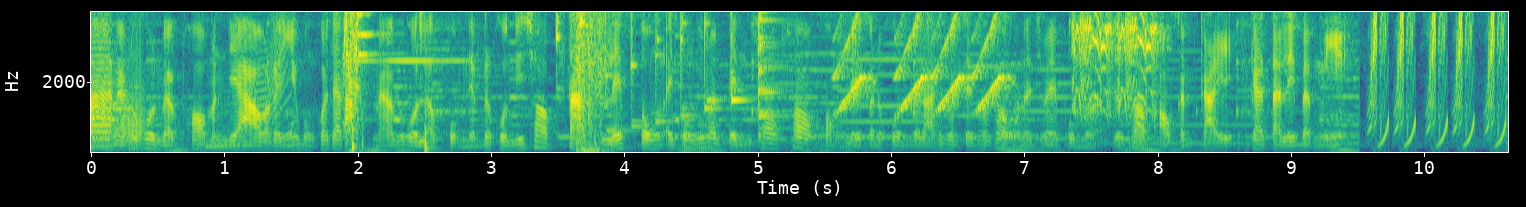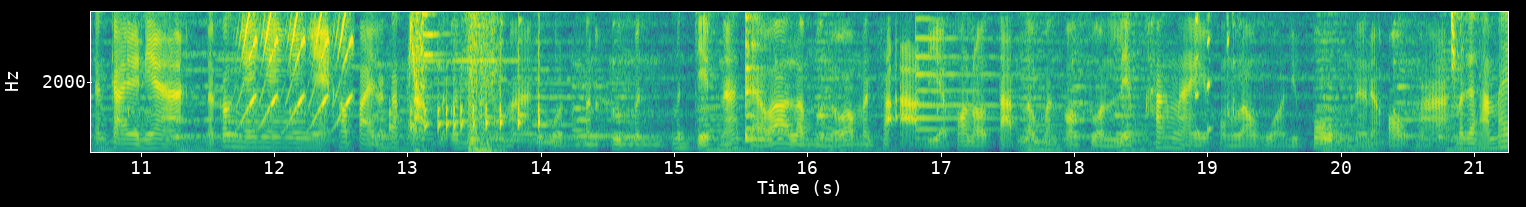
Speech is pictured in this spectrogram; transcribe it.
มากนะทุกคนแบบพอมันยาวอะไรอย่างเงี้ยผมก็จะตัดนะทุกคนแล้วผมเนี่ยเป็นคนที่ชอบตัดเล็บตรงไอ้ตรงที่มันเป็นซอกๆของเล็บอะทุกคนเวลาที่มันเป็นซอกๆของนั้นใช่ไหมผมอะจะชอบเอากันไกรกันไกรตัดเล็บแบบนี้กันไกรอันเนี้ยฮะแล้วก็แงะแงะแงะแงะเข้าไปแล้วก็ตัดแล้วก็ดึงออกมา มันคือมันมันเจ็บนะ แต่ว่าเราเหมือนแบบว่ามันสะอาดดีอะพอเราตัดแล้วมันเอาส่วนเล็บข้างในของเราหัวนิ้วโป้งเนี่ยนะออกมา มันจะทำให้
